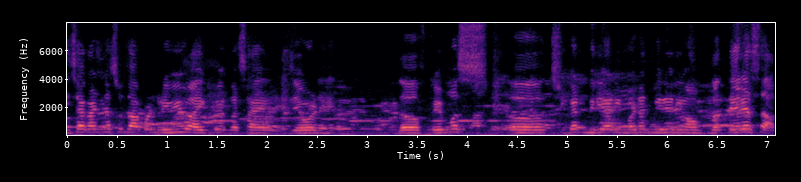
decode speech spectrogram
तिच्याकडनं सुद्धा आपण रिव्ह्यू ऐकूया कसं आहे जेवण आहे. The famous chicken biryani mutton biryani of the Teresa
